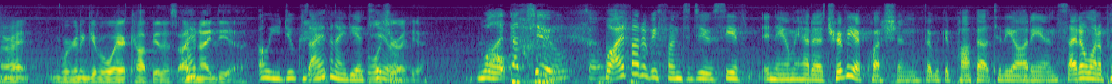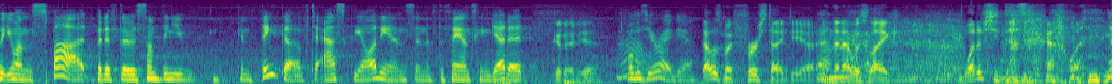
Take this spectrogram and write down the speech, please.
All right, we're going to give away a copy of this. I have an idea. Oh, you do? Because I have an idea too. What's your idea? Well, I've got two. So. Well, I thought it'd be fun to do, see if Naomi had a trivia question that we could pop out to the audience. I don't want to put you on the spot, but if there's something you can think of to ask the audience and if the fans can get it. Good idea. What was your idea? That was my first idea, Oh. and then I was like, "What if she doesn't have one,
